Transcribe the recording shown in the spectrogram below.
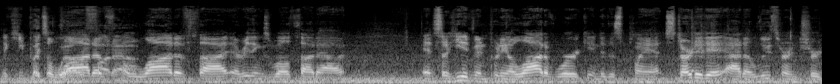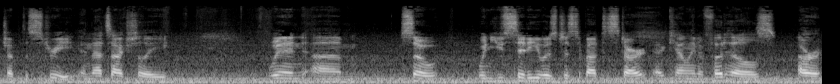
like he puts Like a well lot of thought out. a lot of thought. Everything's well thought out. And so he had been putting a lot of work into this plant. Started it at a Lutheran church up the street, and that's actually when. Um, so when U City was just about to start at Catalina Foothills, or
